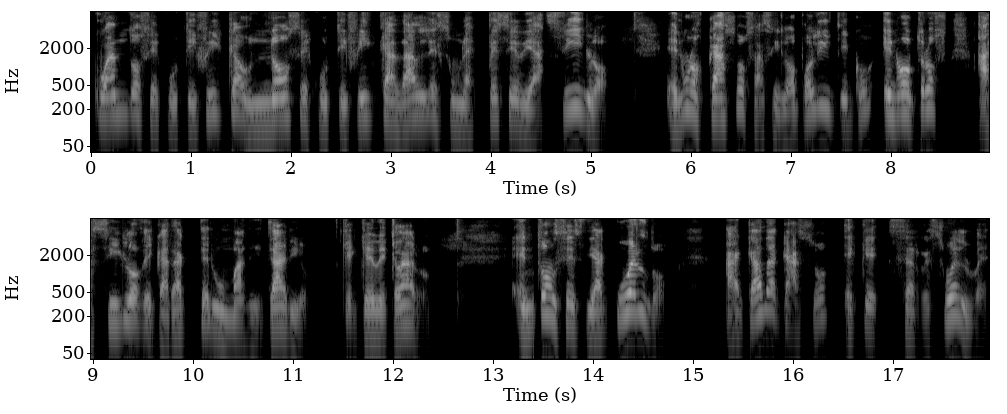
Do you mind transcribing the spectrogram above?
cuando se justifica o no se justifica darles una especie de asilo. En unos casos asilo político, en otros asilo de carácter humanitario, que quede claro. Entonces, de acuerdo a cada caso es que se resuelve.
